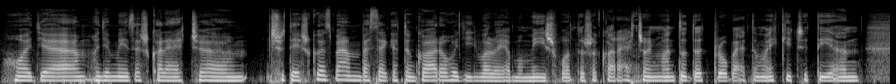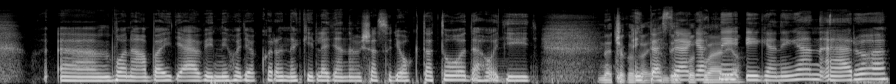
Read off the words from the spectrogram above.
hogy, uh, hogy a mézes kalács uh, sütés közben beszélgettünk arról, hogy így valójában mi is fontos a karácsonyban. Tudod, próbáltam egy kicsit ilyen vonalba így elvinni, hogy akkor annak így legyen nem is az, hogy oktató, de hogy így Ne csak az így beszélgetni, várja. igen, igen, erről,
